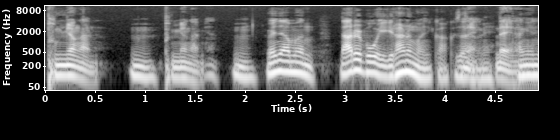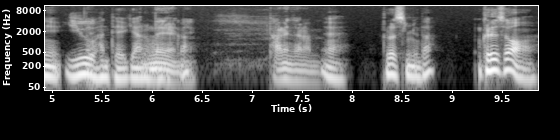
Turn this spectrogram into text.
분명한 음, 분명하면. 음. 왜냐하면 나를 보고 얘기를 하는 거니까 그 사람이 네, 네, 당연히 you한테 얘기하는 네, 거니까. 네. 다른 사람. 네, 그렇습니다. 그래서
